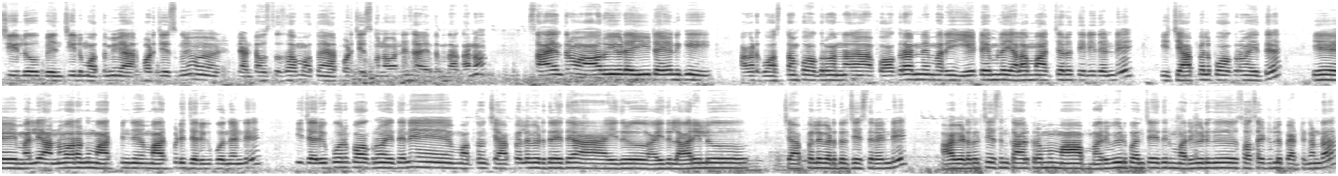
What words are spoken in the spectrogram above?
కుర్చీలు బెంచీలు మొత్తం మేము ఏర్పాటు చేసుకుని టెంట్ హౌస్తో సహా మొత్తం ఏర్పాటు చేసుకున్నామండి సాయంత్రం దాకాను. సాయంత్రం ఆరు ఏడు అయ్యే టైంకి అక్కడికి వస్తాం పోకరం అన్న పోకరాన్ని మరి ఏ టైంలో ఎలా మార్చారో తెలియదండి ఈ చేపల పోకరం అయితే ఈ మళ్ళీ అన్నవరంగా మార్పి మార్పిడి జరిగిపోయిందండి. ఈ జరిగిపోయిన పోకరం అయితేనే మొత్తం చేపల విడుదలైతే ఆ ఐదు ఐదు లారీలు చేపలు విడుదల చేశారండి. ఆ విడుదల చేసిన కార్యక్రమం మా మరివీడు పంచాయతీని మరివీడు సొసైటీలో పెట్టకుండా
